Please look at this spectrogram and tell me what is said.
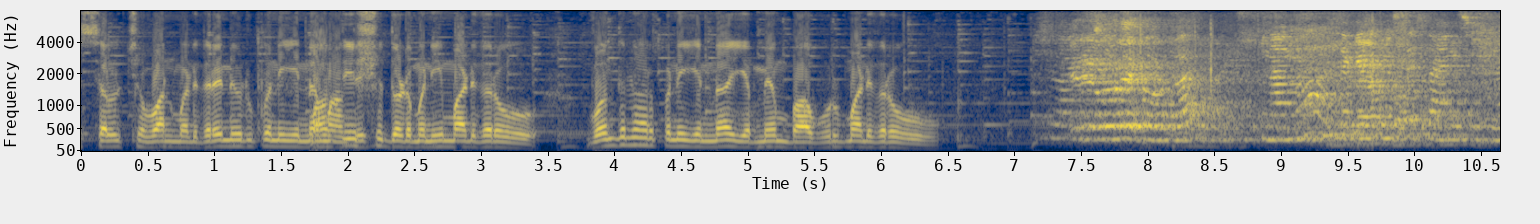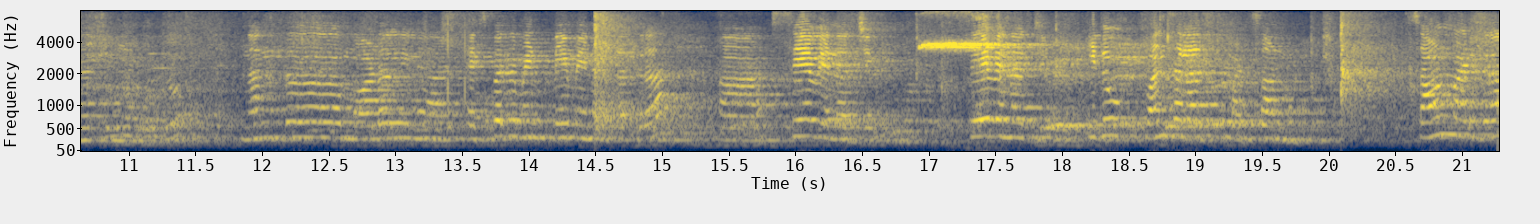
ಎಸ್ ಎಲ್ ಚವಾನ್ ಮಾಡಿದರೆ ನಿರೂಪಣೆಯನ್ನ ಮಹೇಶ್ ದೊಡಮನಿ ಮಾಡಿದರು. ವಂದನಾರ್ಪಣೆಯನ್ನ ಎಂಎಂ ಬಾವೂರ್ ಮಾಡಿದರು. ಎಂ ಸಿ ಸೈನ್ಸ್ ವಿದ್ಯಾರ್ಥಿ ಮಾಡ್ಬೋದು ನಂದು ಮಾಡಲ್ ಎಕ್ಸ್ಪೆರಿಮೆಂಟ್ ನೇಮ್ ಏನಂತಂದ್ರೆ ಸೇವ್ ಎನರ್ಜಿ ಸೇವ್ ಎನರ್ಜಿ ಇದು ಒಂದು ಸಲ ಸೌಂಡ್ ಸೌಂಡ್ ಮಾಡಿದ್ರೆ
